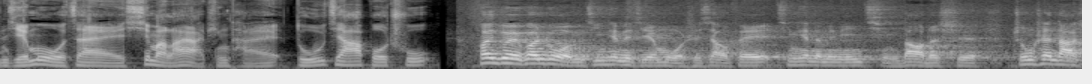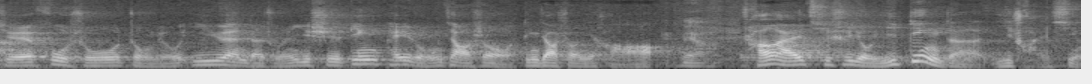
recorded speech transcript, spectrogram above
本节目在喜马拉雅平台独家播出。欢迎各位关注我们今天的节目，我是向飞。今天呢，为您请到的是中山大学附属肿瘤医院的主任医师丁培荣教授。丁教授，你好。你好。肠癌其实有一定的遗传性，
